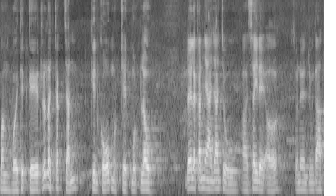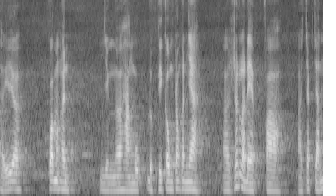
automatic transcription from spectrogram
Bằng với thiết kế rất là chắc chắn, kiên cố một trệt một lầu. Đây là căn nhà gia chủ à, xây để ở, cho nên chúng ta thấy à, qua màn hình những à, hàng mục được thi công trong căn nhà rất là đẹp và chắc chắn.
